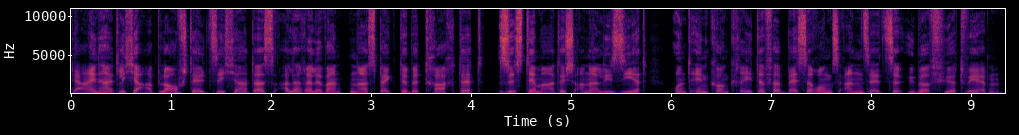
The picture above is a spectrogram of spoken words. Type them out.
Der einheitliche Ablauf stellt sicher, dass alle relevanten Aspekte betrachtet, systematisch analysiert und in konkrete Verbesserungsansätze überführt werden.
